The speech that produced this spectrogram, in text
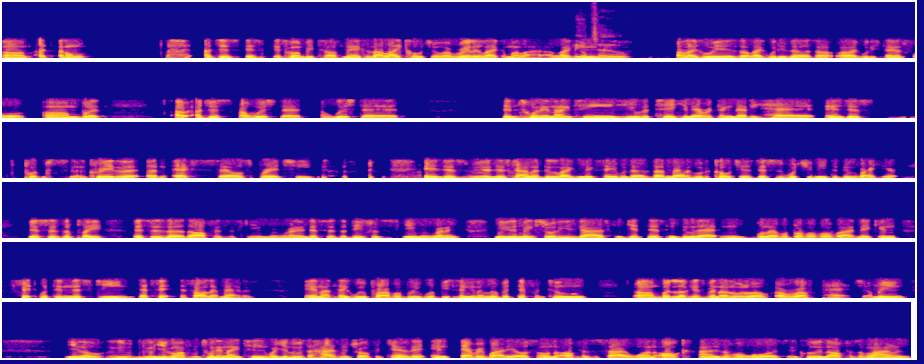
Um, I, I don't. I just it's it's going to be tough, man, because I like Coach O. I really like him a lot. I like Me him. too. I like who he is. I like what he does. I, I like what he stands for. Um, but I, I just I wish that I wish that in 2019 he would have taken everything that he had and just put created a, an Excel spreadsheet and just and just kind of do like Nick Saban does. Doesn't matter who the coach is. This is what you need to do right here. This is the play. This is the, the offensive scheme we're running. This is the defensive scheme we're running. We need to make sure these guys can get this and do that and whatever, blah blah blah blah. And they can fit within this scheme. That's it. That's all that matters. And I think we probably would be singing a little bit different tune. Um, but look, it's been a little a, a rough patch. I mean, you know, you're going from 2019 where you lose the Heisman Trophy candidate and everybody else on the offensive side won all kinds of awards, including the offensive lineman.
